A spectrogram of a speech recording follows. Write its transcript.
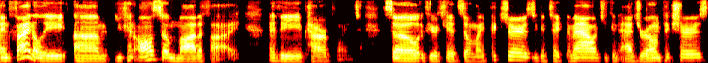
And finally, um, you can also modify the PowerPoint. So if your kids don't like pictures, you can take them out, you can add your own pictures,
